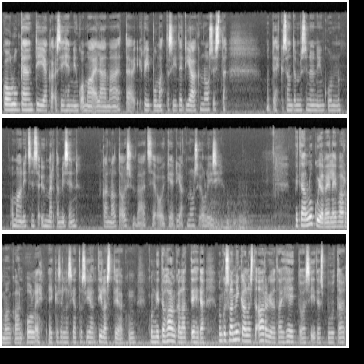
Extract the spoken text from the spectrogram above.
koulunkäyntiin ja siihen niin kuin omaa elämää, että riippumatta siitä diagnoosista. Mutta ehkä se on tämmöisenä niin kuin oman itsensä ymmärtämisen kannalta olisi hyvä, että se oikea diagnoosi olisi. Mitään lukuja meillä ei varmaankaan ole, eikä sellaisia tosiaan tilastoja, kun, kun niitä on hankala tehdä. Onko sulla minkäänlaista arvioa tai heittoa siitä, jos puhutaan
